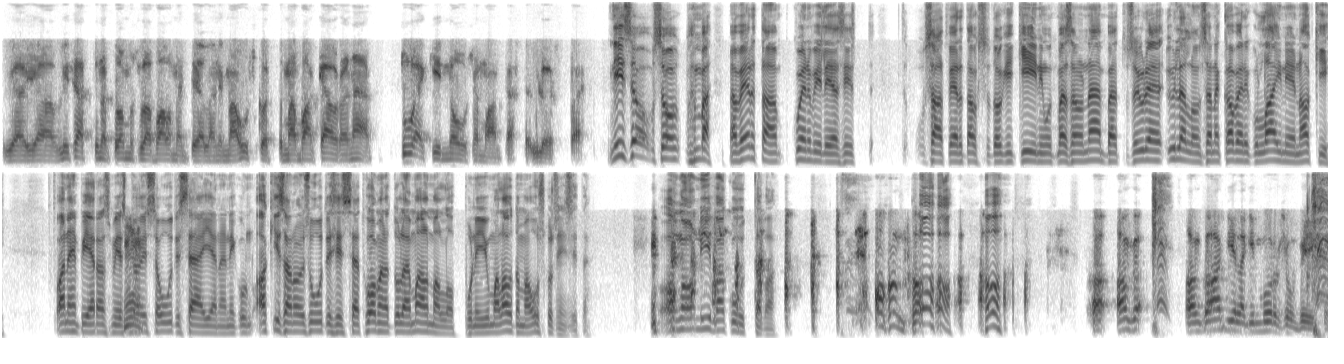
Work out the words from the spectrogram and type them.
ja, ja lisättynä tuommoisella valmentajalla, niin mä uskon, että mä vaan käyrän nämä tuleekin nousemaan tästä ylöspäin. Niin se on, se on mä, mä vertaan Quenvillea siis, saat vertauksessa toki kiinni, mutta mä sanon näinpä, että se Yle, Ylellä on sellainen kaveri kuin Laineen Aki, vanhempi erasmies mm. töissä uutisäijänä, niin kun Aki sanoi uutisissa, että huomenna tulee maailmanloppu, niin jumalauta mä uskoisin sitä. Onko niin vakuuttava? Onko? Oho, oho. onko, onko Akillakin mursun viikko?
